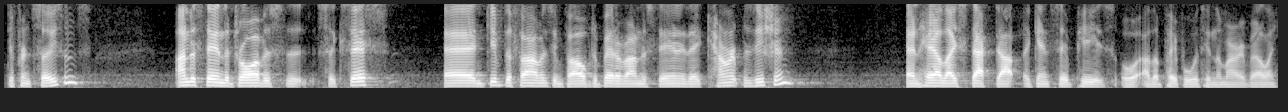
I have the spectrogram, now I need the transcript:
different seasons, understand the drivers to success, and give the farmers involved a better understanding of their current position and how they stacked up against their peers or other people within the Murray Valley.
